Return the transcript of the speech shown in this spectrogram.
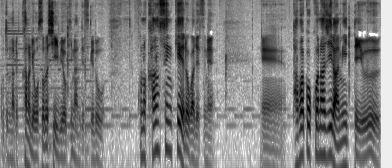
ことになる。かなり恐ろしい病気なんですけどこの感染経路がですねえー、タバコ粉じらみっていう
